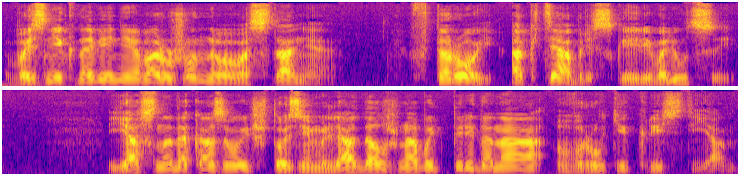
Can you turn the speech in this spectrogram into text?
Возникновение вооруженного восстания, Второй Октябрьской революции, ясно доказывает, что земля должна быть передана в руки крестьян.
